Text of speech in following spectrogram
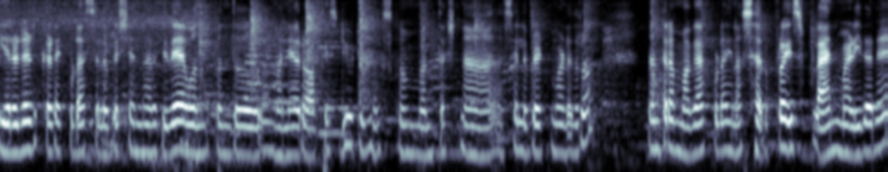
ಎರಡೆರಡು ಕಡೆ ಕೂಡ ಸೆಲೆಬ್ರೇಷನ್ ನಡೆದಿದೆ. ಒಂದು ಬಂದು ಮನೆಯವರು ಆಫೀಸ್ ಡ್ಯೂಟಿ ಮುಗಿಸ್ಕೊಂಡು ಬಂದ ತಕ್ಷಣ ಸೆಲೆಬ್ರೇಟ್ ಮಾಡಿದ್ರು. ನಂತರ ಮಗ ಕೂಡ ಏನೋ ಸರ್ಪ್ರೈಸ್ ಪ್ಲ್ಯಾನ್ ಮಾಡಿದ್ದಾನೆ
